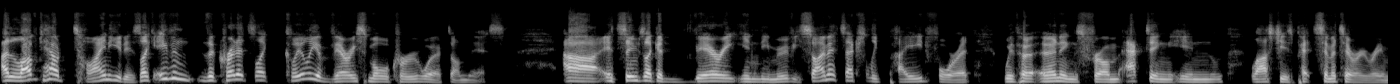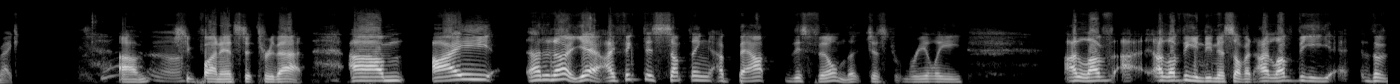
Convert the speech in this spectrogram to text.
I loved how tiny it is. Like even the credits, like clearly a very small crew worked on this. Uh, it seems like a very indie movie. Seimetz actually paid for it with her earnings from acting in last year's Pet Sematary remake. Um, oh. She financed it through that. Um, I I don't know. Yeah, I think there's something about this film that just really. I love I, I love the indiness of it. I love the the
